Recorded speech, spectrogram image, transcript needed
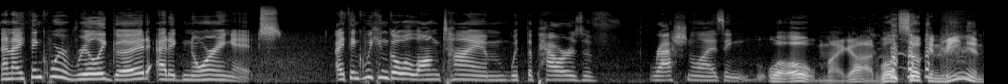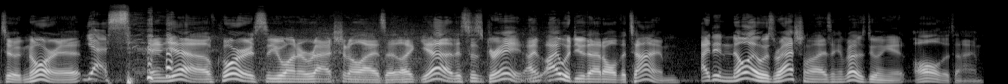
And I think we're really good at ignoring it. I think we can go a long time with the powers of rationalizing. Well, oh my God. Well, it's so convenient to ignore it. Yes. And yeah, of course, you want to rationalize it. Like, yeah, this is great. I, I would do that all the time. I didn't know I was rationalizing it, but I was doing it all the time.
